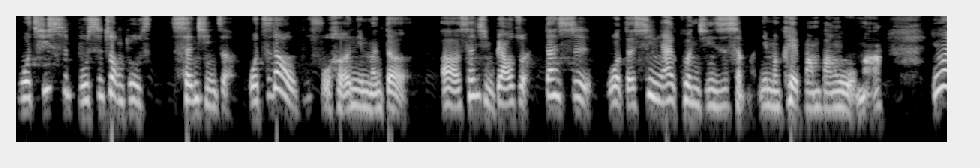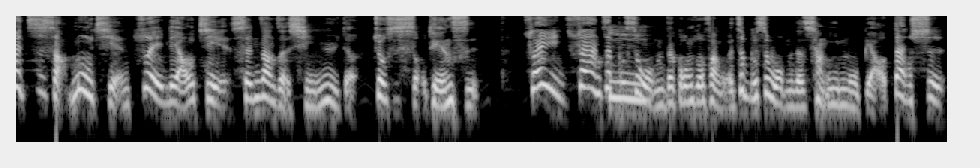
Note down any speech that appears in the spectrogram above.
我其实不是重度申请者，我知道我不符合你们的呃申请标准，但是我的性爱困境是什么？你们可以帮帮我吗？因为至少目前最了解生长者情欲的就是守天使，所以虽然这不是嗯我们的工作范围，这不是我们的倡议目标，但是。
